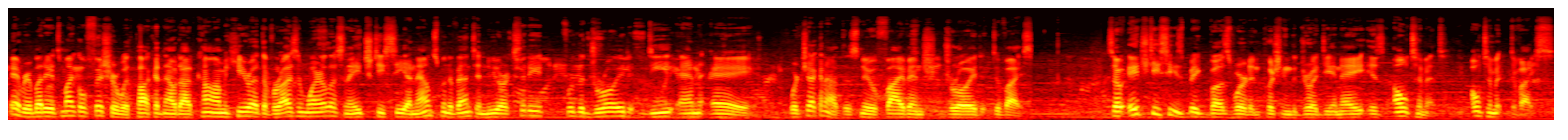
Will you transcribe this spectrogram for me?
Hey everybody, it's Michael Fisher with PocketNow.com here at the Verizon Wireless and HTC announcement event in New York City for the Droid DNA. We're checking out this new 5-inch Droid device. So HTC's big buzzword in pushing the Droid DNA is ultimate, ultimate device.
